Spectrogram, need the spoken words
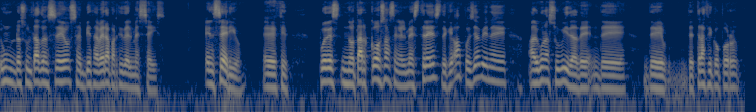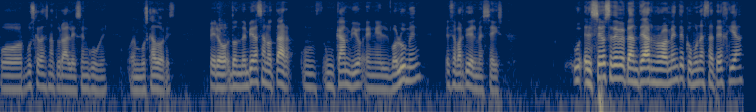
un resultado en SEO se empieza a ver a partir del mes 6. En serio, es decir, puedes notar cosas en el mes 3 de que, ah, pues ya viene alguna subida de, tráfico por, búsquedas naturales en Google o en buscadores. Pero donde empiezas a notar un, cambio en el volumen es a partir del mes 6. El SEO se debe plantear normalmente como una estrategia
